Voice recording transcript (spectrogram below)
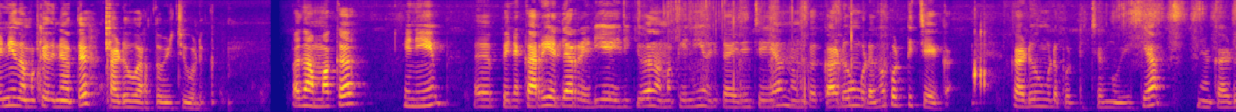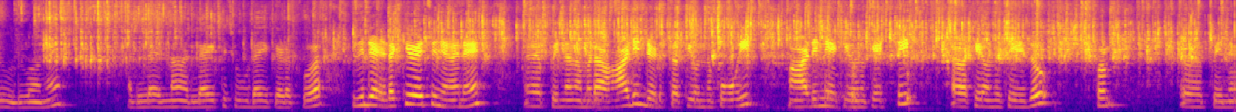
ഇനി നമുക്കിതിനകത്ത് കടുവ് വറുത്തൊഴിച്ച് കൊടുക്കും. അപ്പം നമുക്ക് ഇനിയും പിന്നെ കറിയെല്ലാം റെഡി ആയിരിക്കുക. നമുക്ക് ഇനിയും ഒരു കാര്യം ചെയ്യാം. നമുക്ക് കടുവും കൂടെ അങ്ങ് പൊട്ടിച്ചേക്കാം. കടുവും കൂടെ പൊട്ടിച്ചങ്ങ് ഒഴിക്കാം. ഞാൻ കടു ഇടുവാണ്. നല്ല എണ്ണ നല്ലതായിട്ട് ചൂടായി കിടക്കുക. ഇതിന്റെ ഇടയ്ക്ക് വെച്ച് ഞാൻ പിന്നെ നമ്മുടെ ആടിന്റെ അടുത്തൊക്കെ ഒന്ന് പോയി ആടിനെയൊക്കെ ഒന്ന് കെട്ടി അതൊക്കെ ഒന്ന് ചെയ്തു. അപ്പം പിന്നെ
